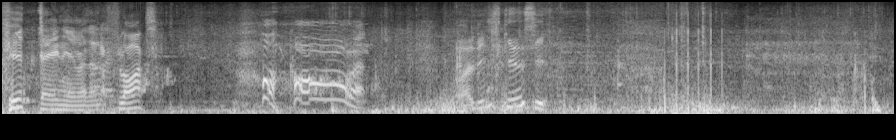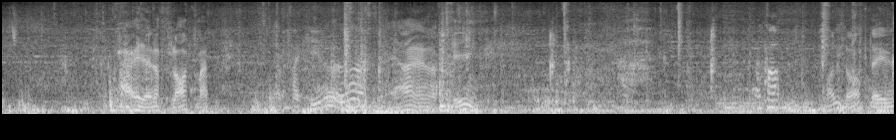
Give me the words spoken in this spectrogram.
Fedt, Daniel, men den er flot. Ho, ho, mand. Hvor en det skidesild. Ej, den er flot, mand. Er du par kilo eller Ja, den er fin. Ja, kom. Hold da op, Daniel.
